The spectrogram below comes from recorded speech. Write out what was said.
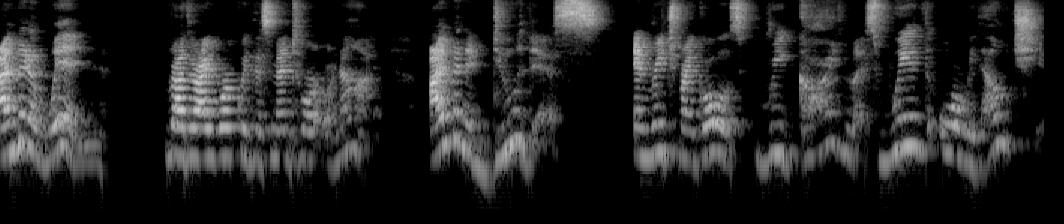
I'm going to win whether i work with this mentor or not i'm going to do this and reach my goals regardless, with or without you.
